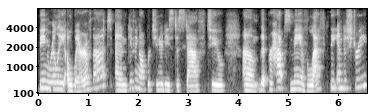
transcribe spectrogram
being really aware of that and giving opportunities to staff to um, that perhaps may have left the industry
